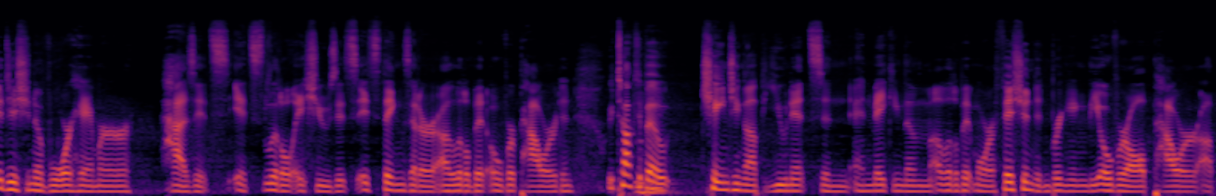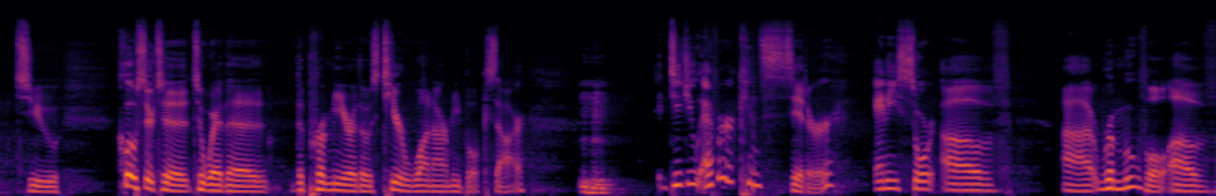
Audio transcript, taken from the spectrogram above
edition of warhammer has its its little issues. It's it's things that are a little bit overpowered. And we talked mm-hmm. about changing up units and and making them a little bit more efficient and bringing the overall power up to closer to to where the the premier those tier one army books are. Mm-hmm. Did you ever consider any sort of uh, removal of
